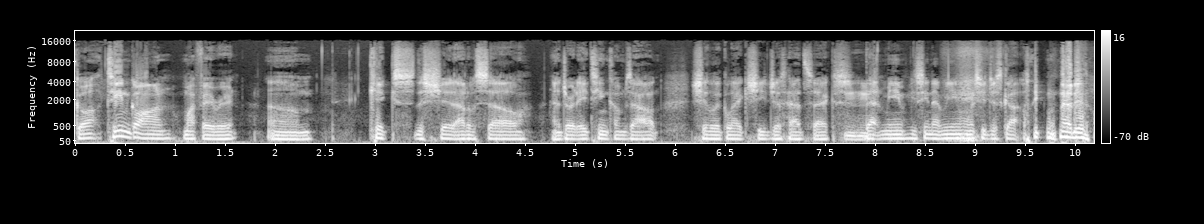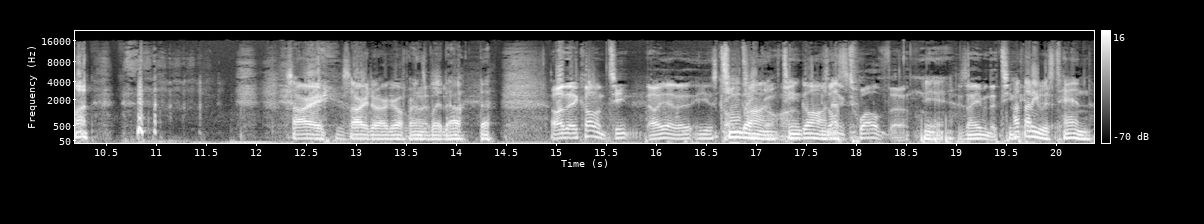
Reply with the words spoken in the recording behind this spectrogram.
Go, Teen Gohan, my favorite. Um, kicks the shit out of Cell. Android 18 comes out. She looked like she just had sex. Mhm. That meme, you seen that meme when she just got like nutted on? sorry, sorry to our girlfriends, but uh, that, oh, they call him Teen. Oh yeah, he is Teen called Gohan, Teen Gohan, He's only twelve though. yeah. He's not even a teen. I thought he was 10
